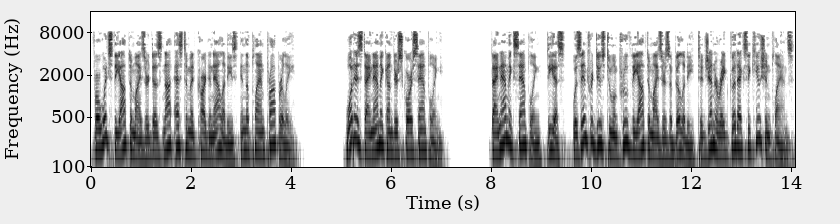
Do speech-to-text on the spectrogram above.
for which the optimizer does not estimate cardinalities in the plan properly. What is dynamic underscore sampling? Dynamic sampling, DS, was introduced to improve the optimizer's ability to generate good execution plans.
